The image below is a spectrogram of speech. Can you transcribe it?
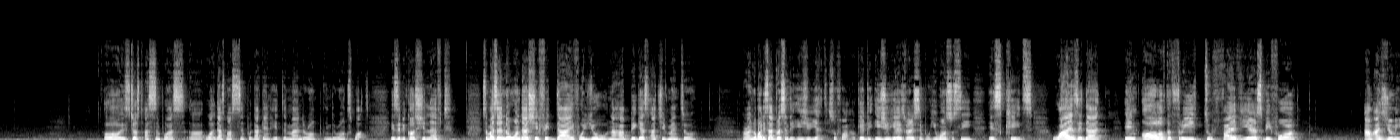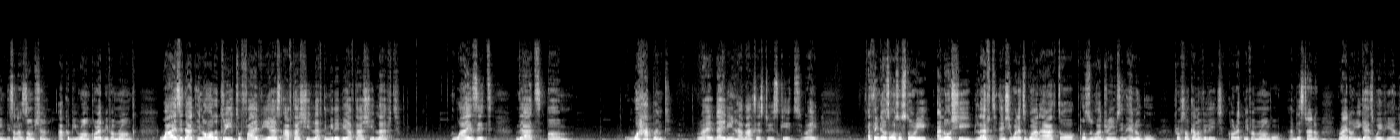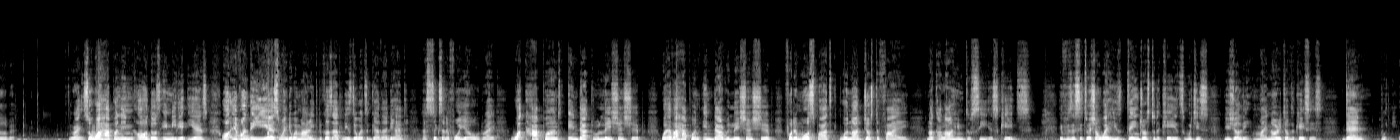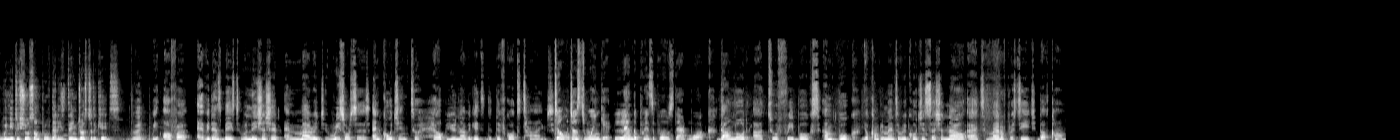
or it's just as simple as uh, well that's not simple. That can hit the man the wrong in the wrong spot. Is it because she left? Somebody said no wonder she fit die for you. Now her biggest achievement too all right nobody's addressing the issue yet so far okay? The issue here is very simple. He wants to see his kids. Why is it that in all of the three to five years before i'm assuming it's an assumption. I could be wrong. Correct me if i'm wrong why is it that in all the three to five years after she left, immediately after she left, why is it that um, what happened, right? That he didn't have access to his kids, right? I think there was also story. I know she left and she wanted to go and act or pursue her dreams in Enugu from some kind of village. Correct me if I'm wrong, or I'm just trying to ride on you guys' wave here a little bit right? So what happened in all those immediate years or even the years when they were married because at least they were together they had a six and a four year old right? What happened in that relationship? Whatever happened in that relationship for the most part will not justify not allowing him to see his kids. If it's a situation where he's dangerous to the kids which is usually minority of the cases then we need to show some proof that he's dangerous to the kids right? We offer evidence based relationship and marriage resources and coaching to help you navigate the difficult times. Don't just wing it, learn the principles that work. Download our two free books and book your complimentary coaching session now at manofprestige.com.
